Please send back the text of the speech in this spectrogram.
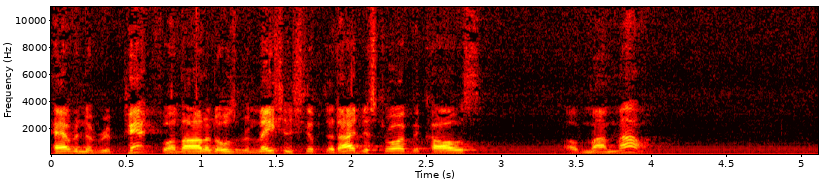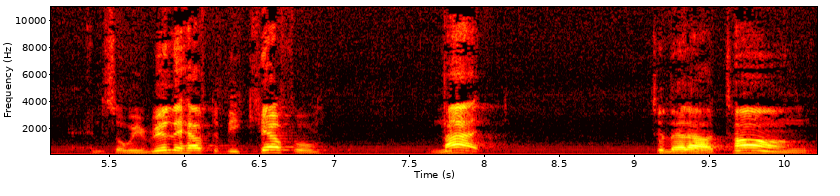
having to repent for a lot of those relationships that I destroyed because of my mouth. And so we really have to be careful not to let our tongue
